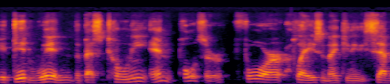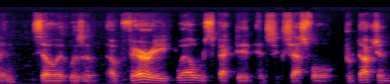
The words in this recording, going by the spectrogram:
It did win the best Tony and Pulitzer for plays in 1987. So it was a, a very well respected and successful production.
